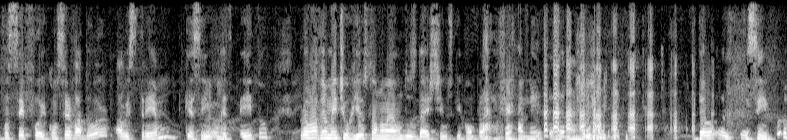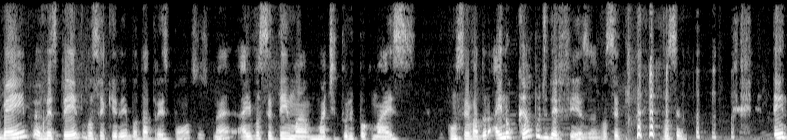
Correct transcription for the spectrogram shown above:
você foi conservador ao extremo, porque assim, eu respeito. Provavelmente o Houston não é um dos 10 times que compraram ferramentas. né? então, assim, tudo bem, eu respeito você querer botar três pontos, né? Aí você tem uma, uma atitude um pouco mais conservadora. Aí no campo de defesa, você, você tem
